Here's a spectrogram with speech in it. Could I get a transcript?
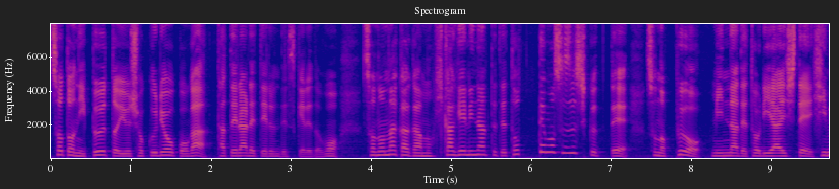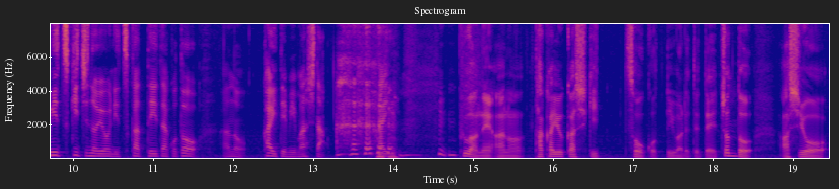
外にプーという食料庫が建てられてるんですけれどもその中がもう日陰になっててとっても涼しくってそのプをみんなで取り合いして秘密基地のように使っていたことをあの書いてみました。はい、プはねあの高床式倉庫って言われててちょっと足を、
